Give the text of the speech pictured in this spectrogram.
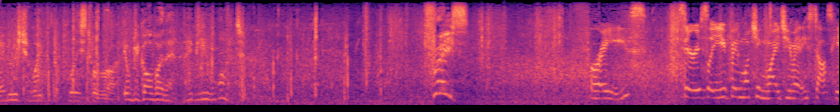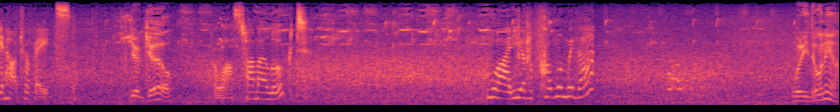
Maybe we should wait for the police to arrive. He'll be gone by then. Maybe you won't. Freeze! Freeze? Seriously, you've been watching way too many Starsky and Hutch repeats. Your girl? The last time I looked. Why, do you have a problem with that? What are you doing here?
